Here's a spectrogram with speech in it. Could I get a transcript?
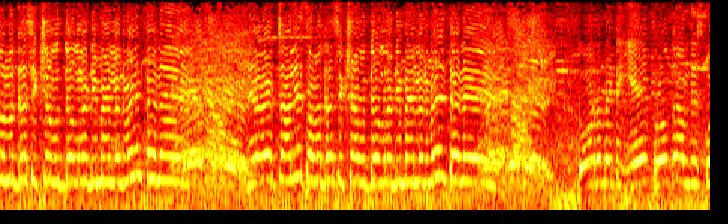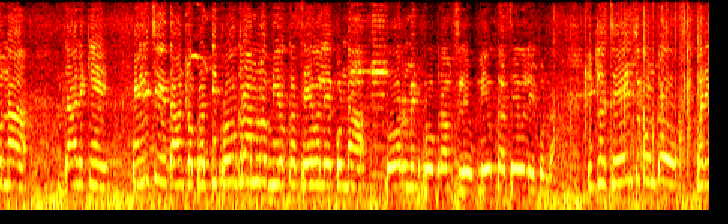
సమగ్ర శిక్ష ఉద్యోగుల డిమాండ్ వెంటనే నెరవేర్చాలి సమగ్ర శిక్ష ఉద్యోగుల డిమాండ్లను వెంటనే గవర్నమెంట్ ఏ ప్రోగ్రామ్ తీసుకున్న దానికి పిలిచి దాంట్లో ప్రతి ప్రోగ్రామ్లో మీ యొక్క సేవ లేకుండా గవర్నమెంట్ ప్రోగ్రామ్స్ లేవు. మీ యొక్క సేవ లేకుండా. ఇట్లా చేయించుకుంటూ మరి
